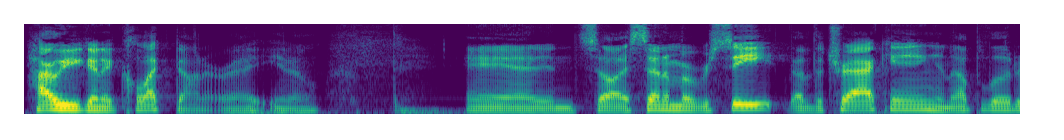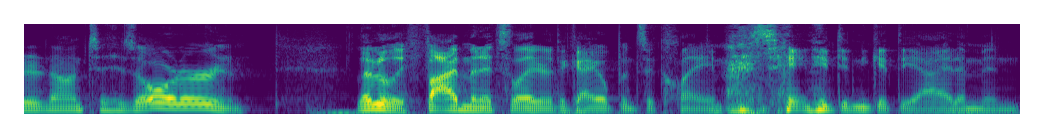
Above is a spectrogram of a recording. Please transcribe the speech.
how are you going to collect on it, right? You know. And so I sent him a receipt of the tracking and uploaded it onto his order, and literally five minutes later, the guy opens a claim saying he didn't get the item, and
